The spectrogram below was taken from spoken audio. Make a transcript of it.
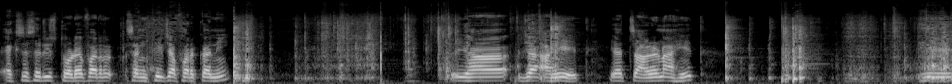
ॲक्सेसरीज थोड्याफार संख्येच्या फरकाने. तर ह्या ज्या आहेत या चाळण आहेत. हे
